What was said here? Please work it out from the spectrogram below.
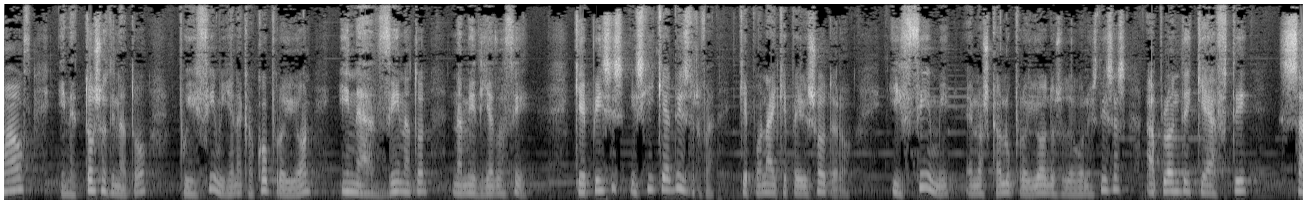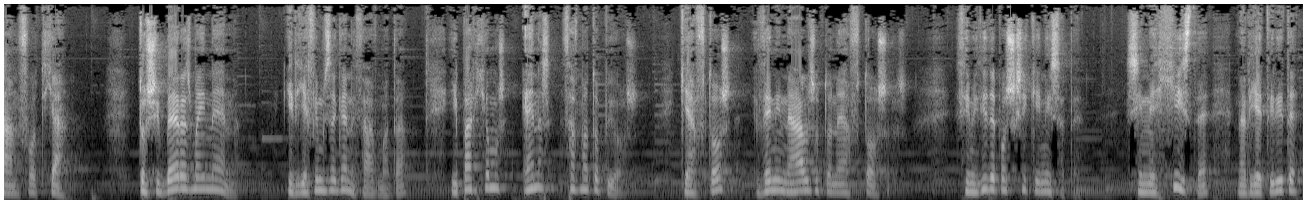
mouth είναι τόσο δυνατό που η φήμη για ένα κακό προϊόν είναι αδύνατον να μην διαδοθεί. Και επίσης ισχύει και αντίστροφα και πονάει και περισσότερο. Η φήμη ενός καλού προϊόντος στον ανταγωνιστή σας απλώνεται και αυτή σαν φωτιά. Το συμπέρασμα είναι ένα. Η διαφήμιση δεν κάνει θαύματα, υπάρχει όμως ένας θαυματοποιός. Και αυτός δεν είναι άλλος από τον εαυτό σας. Θυμηθείτε πώς ξεκινήσατε. Συνεχίστε να διατηρείτε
